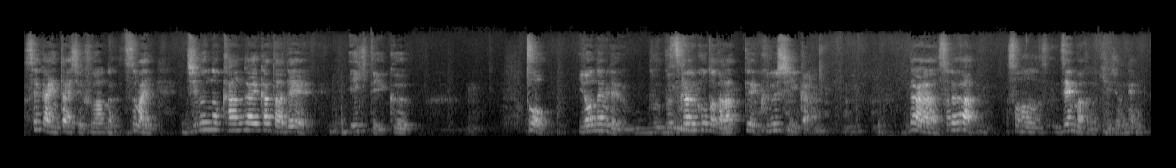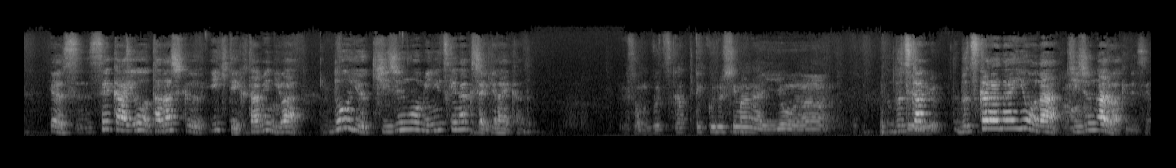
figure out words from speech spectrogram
世界に対して不安がある。つまり自分の考え方で生きていくといろんな意味でぶぶつかることがあって苦しいからだからそれはその全幕の基準ね。いわゆる世界を正しく生きていくためにはどういう基準を身につけなくちゃいけないかそのぶつかって苦しまないようなぶつかぶつからないような基準があるわけですよ。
